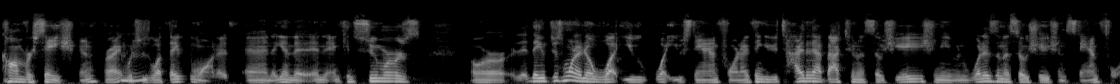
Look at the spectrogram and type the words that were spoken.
conversation, right, which Mhm. is what they wanted. And again, the, and, and consumers or they just want to know what you what you stand for. And i think if you tie that back to an association even what does an association stand for?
